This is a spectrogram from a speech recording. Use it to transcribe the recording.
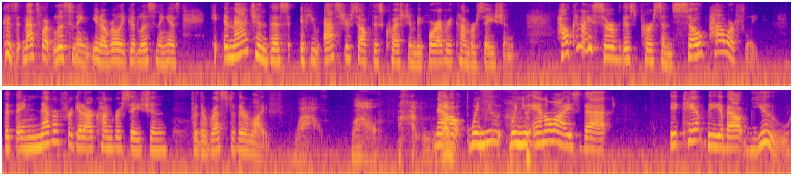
because that's what listening you know really good listening is. Imagine this if you ask yourself this question before every conversation. How can i serve this person so powerfully that they never forget our conversation for the rest of their life? Wow. Wow. Now when you when you analyze that it can't be about you.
